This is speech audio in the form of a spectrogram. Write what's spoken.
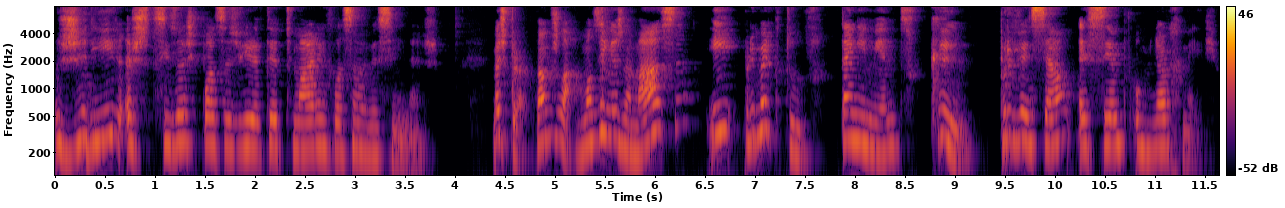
gerir as decisões que possas vir a ter de tomar em relação a vacinas. Mas pronto, vamos lá, mãozinhas na massa e, primeiro que tudo, tenha em mente que prevenção é sempre o melhor remédio.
